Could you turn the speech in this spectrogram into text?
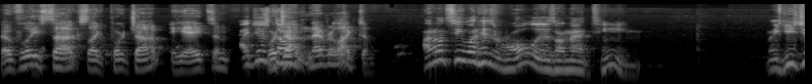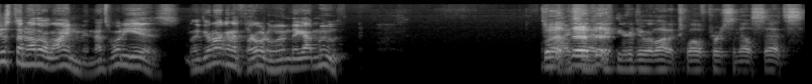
hopefully he sucks like Pork Chop. He hates him. I just Pork Chop never liked him. I don't see what his role is on that team. Like he's just another lineman. That's what he is. Like they're not going to throw to him. They got Muth. But But I, the, think the, they're going to do a lot of 12 personnel sets.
